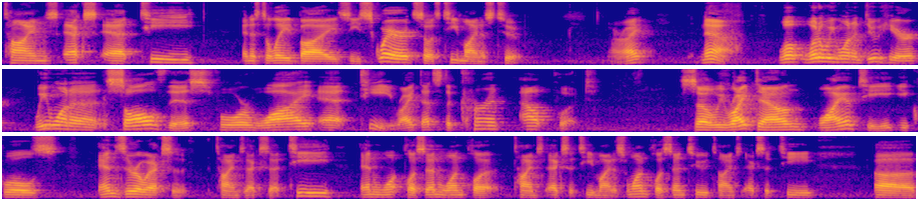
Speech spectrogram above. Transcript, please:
times x at t, and it's delayed by z squared, so it's t minus two. All right. Now, what what do we want to do here? We want to solve this for y at t, right? That's the current output. So we write down y of t equals n0 x times x at t, n1 plus n1 plus times x at t minus 1 plus n2 times x at t uh,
